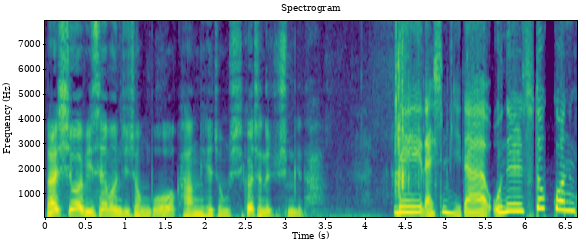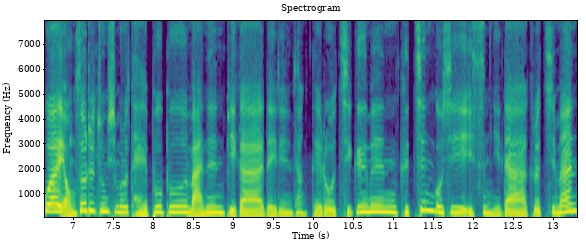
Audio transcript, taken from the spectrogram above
날씨와 미세먼지 정보 강혜종 씨가 전해주십니다. 네, 날씨입니다. 오늘 수도권과 영서를 중심으로 대부분 많은 비가 내린 상태로 지금은 그친 곳이 있습니다. 그렇지만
